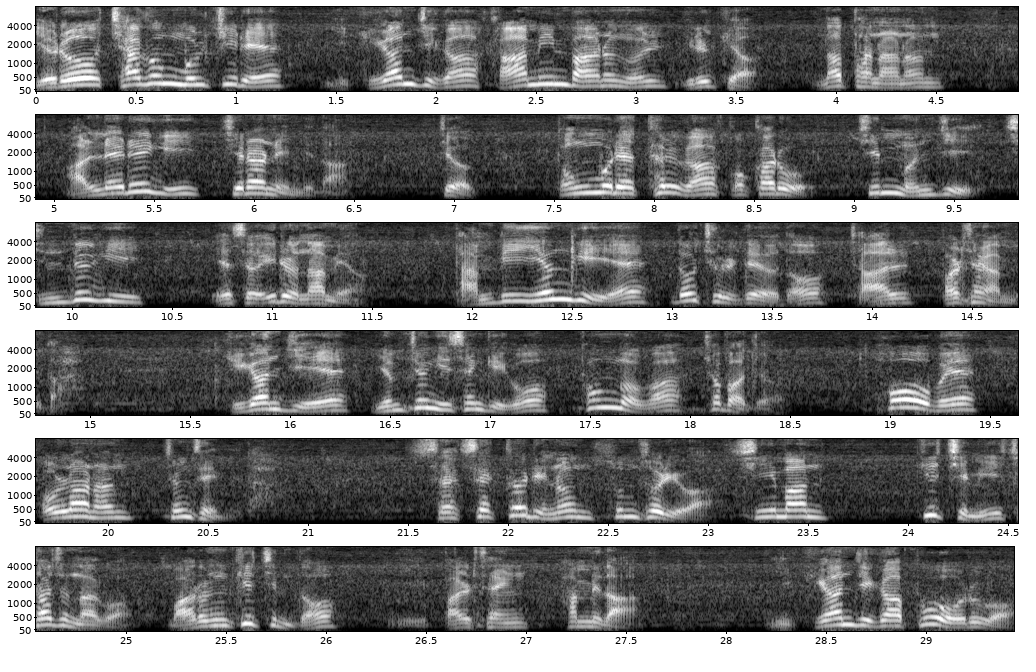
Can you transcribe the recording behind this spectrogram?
여러 자극 물질의 이 기관지가 감인 반응을 일으켜 나타나는 알레르기 질환입니다. 즉 동물의 털과 꽃가루, 진먼지, 진드기에서 일어나며 담비 연기에 노출되어도 잘 발생합니다. 기관지에 염증이 생기고 통로가 좁아져 호흡에 곤란한 증세입니다. 색색거리는 숨소리와 심한 기침이 자주 나고 마른 기침도 발생합니다. 이 기관지가 부어오르고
